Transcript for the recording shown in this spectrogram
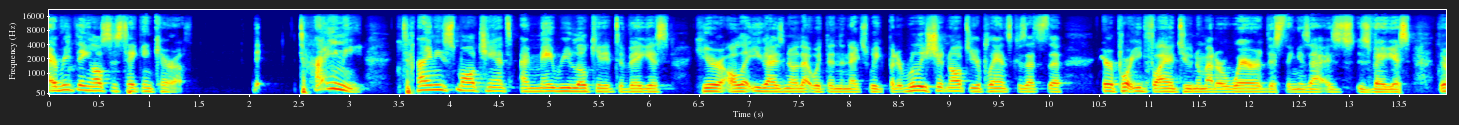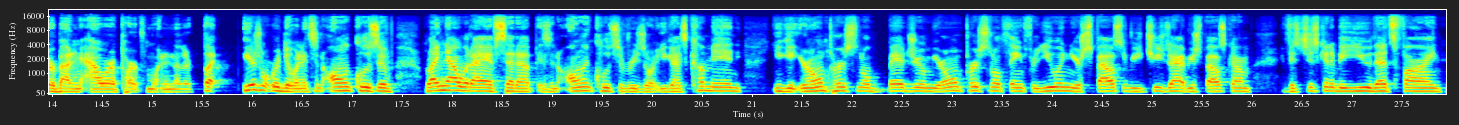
everything else is taken care of tiny, tiny small chance I may relocate it to Vegas here. I'll let you guys know that within the next week, but it really shouldn't alter your plans because that's the airport you'd fly into no matter where this thing is at is, is Vegas. They're about an hour apart from one another. But here's what we're doing. It's an all-inclusive. Right now, what I have set up is an all-inclusive resort. You guys come in, you get your own personal bedroom, your own personal thing for you and your spouse. If you choose to have your spouse come, if it's just going to be you, that's fine.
